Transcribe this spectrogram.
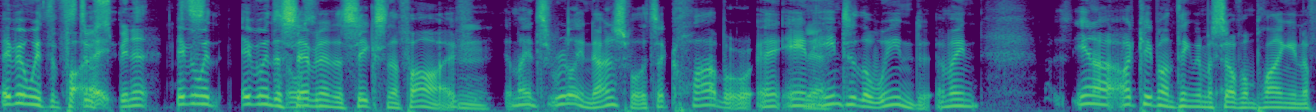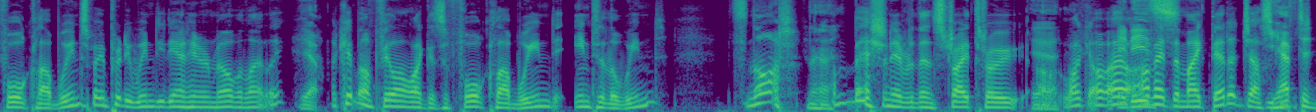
Even with the fi- Still spin it. Even with even with the it's seven and the six and the five, Mm. I mean, it's really noticeable. It's a club or and, and Yeah. into the wind. I mean, you know, I keep on thinking to myself, I'm playing in a four club wind. It's been pretty windy down here in Melbourne lately. Yep. I keep on feeling like it's a four club wind into the wind. It's not. No. I'm bashing everything straight through. Uh, yeah. Like I, I've had to make that adjustment. You have to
